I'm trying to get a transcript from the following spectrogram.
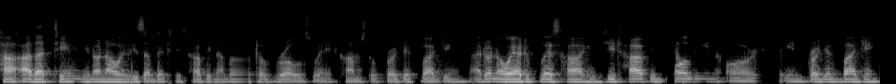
her other team. You know, now Elizabeth is having a lot of roles when it comes to project badging. I don't know where to place her in GitHub, in All In or in project badging,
